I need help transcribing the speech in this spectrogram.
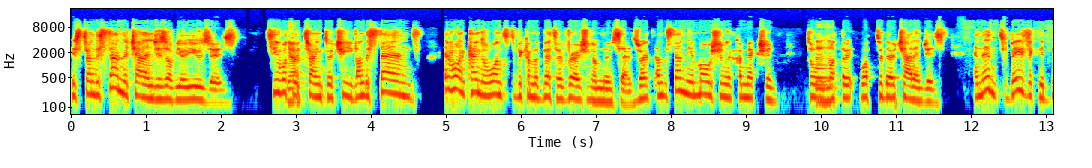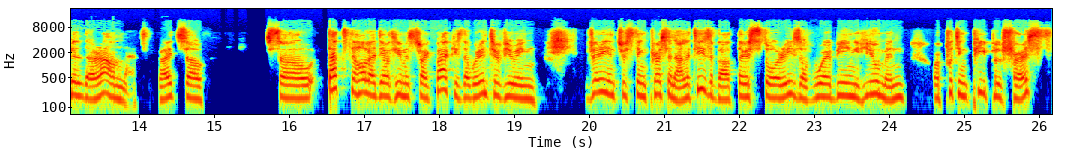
is to understand the challenges of your users, see what yeah. they're trying to achieve, understand. Everyone kind of wants to become a better version of themselves, right? Understand the emotional connection to mm-hmm. what what to their challenges, and then to basically build around that, right? So so that's the whole idea of Human Strike Back is that we're interviewing very interesting personalities about their stories of where being human or putting people 1st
